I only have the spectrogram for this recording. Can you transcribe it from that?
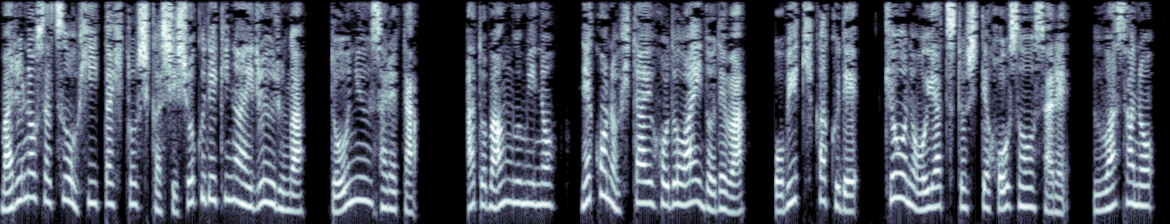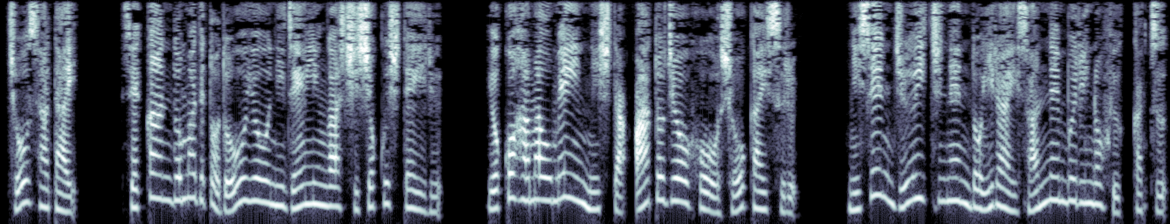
丸の札を引いた人しか試食できないルールが導入された。あと番組の猫の額ほどワイドでは、帯企画で今日のおやつとして放送され、噂の調査隊。セカンドまでと同様に全員が試食している。横浜をメインにしたアート情報を紹介する。2011年度以来3年ぶりの復活。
